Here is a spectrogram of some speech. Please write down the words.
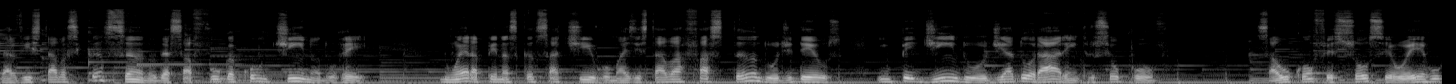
Davi estava se cansando dessa fuga contínua do rei. Não era apenas cansativo, mas estava afastando-o de Deus, impedindo-o de adorar entre o seu povo. Saul confessou seu erro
